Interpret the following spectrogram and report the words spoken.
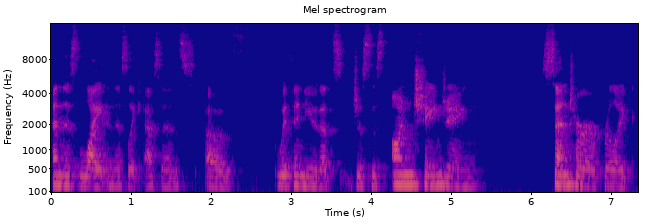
and this light and this like essence of within you that's just this unchanging center for like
